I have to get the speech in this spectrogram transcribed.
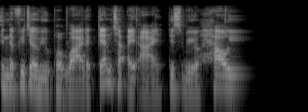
in the future, we will provide the GameChat AI. This will help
